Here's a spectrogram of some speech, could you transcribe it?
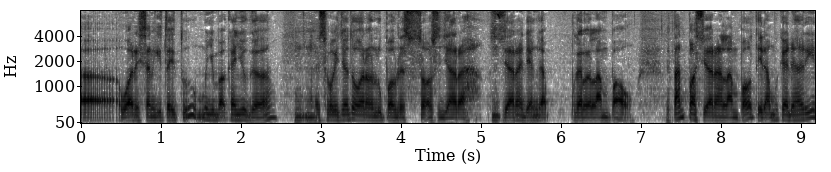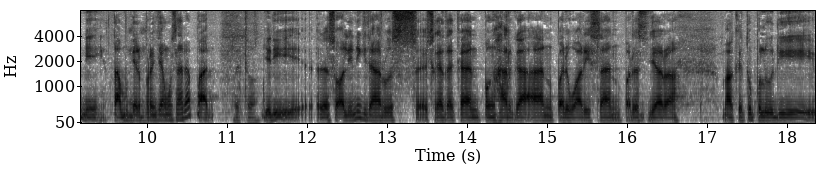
uh, warisan kita itu menyebabkan juga mm-hmm. sebagai contoh orang lupa soal sejarah. Sejarah dianggap perkara lampau. Tanpa sejarah lampau tidak mungkin ada hari ini, tak mungkin ada perencanaan masa depan. Betul. Jadi eh, soal ini kita harus eh, saya katakan penghargaan pada warisan, pada sejarah. Maka itu perlu di,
